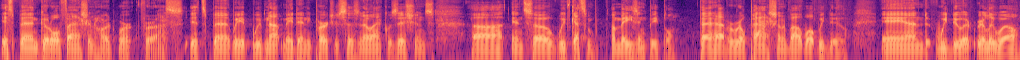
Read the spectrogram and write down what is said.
it's been good old fashioned hard work for us. It's been we we've not made any purchases, no acquisitions, uh, and so we've got some amazing people that have a real passion about what we do, and we do it really well.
